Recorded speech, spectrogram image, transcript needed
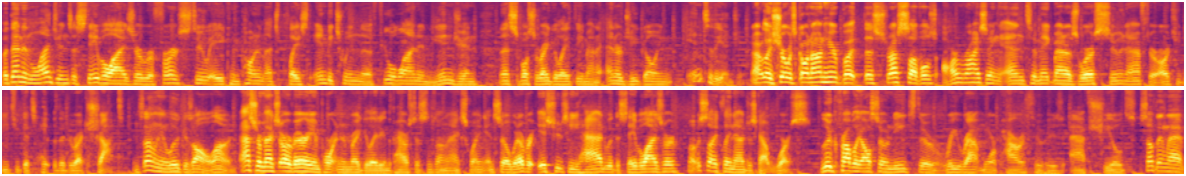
But then in Legends, a stabilizer refers to a component that's placed in between the fuel line and the engine that's supposed to regulate the amount of energy going into the engine. Not really sure what's going on here, but the stress levels are rising, and to make matters worse, soon after R2-D2 gets hit with a direct shot. And suddenly Luke is all alone. Astromechs are very important in regulating the power systems on an X-Wing, and so whatever issues he had with the stabilizer most likely now just got worse. Luke probably also needs to reroute more power through his aft shields, something that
